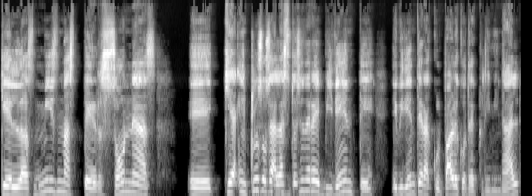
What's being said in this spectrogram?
que las mismas personas, eh, que incluso, o sea, la situación era evidente, evidente era culpable contra el criminal,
